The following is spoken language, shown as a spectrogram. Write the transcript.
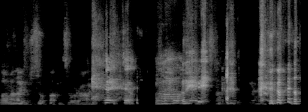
Oh, my legs are so fucking sore. dog.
